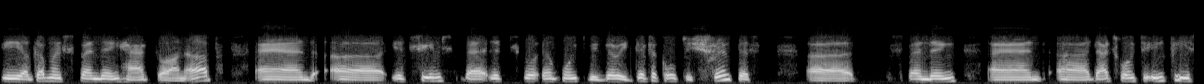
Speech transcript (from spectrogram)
the uh, government spending had gone up, and it seems that it's going to be very difficult to shrink this spending, and that's going to increase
